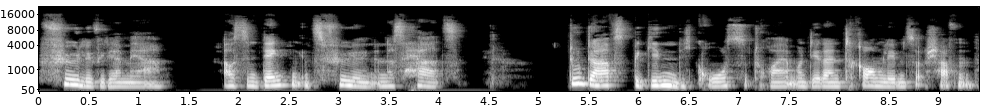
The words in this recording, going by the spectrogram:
Fühle wieder mehr. Aus dem Denken ins Fühlen, in das Herz. Du darfst beginnen, dich groß zu träumen und dir dein Traumleben zu erschaffen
